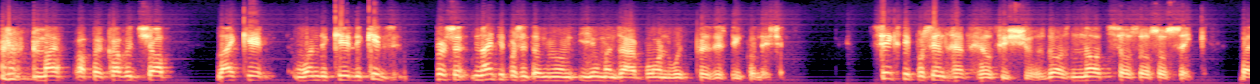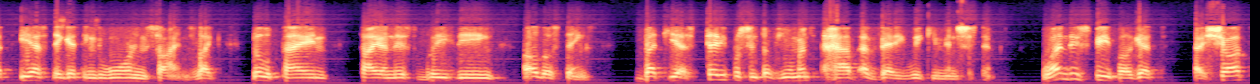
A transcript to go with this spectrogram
My upper COVID shot, like uh, when the kid, the kids, percent, 90% of humans are born with pre-existing conditions. 60% have health issues, those not so, so, so sick. But yes, they're getting the warning signs like little pain, tiredness, bleeding, all those things. But yes, 30% of humans have a very weak immune system. When these people get a shot,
